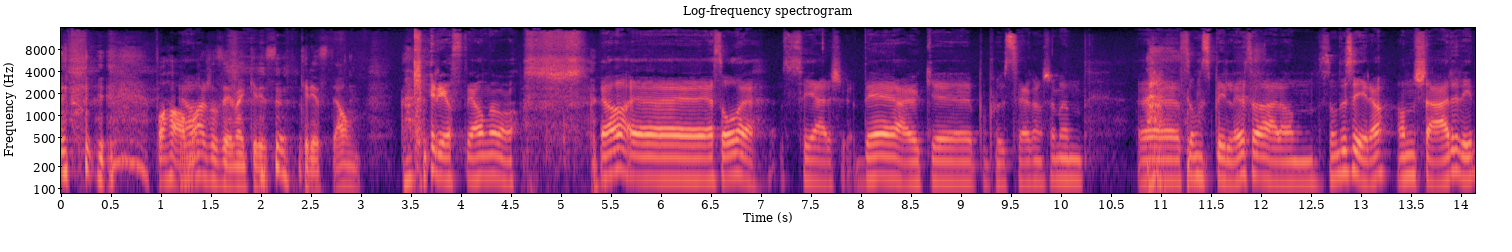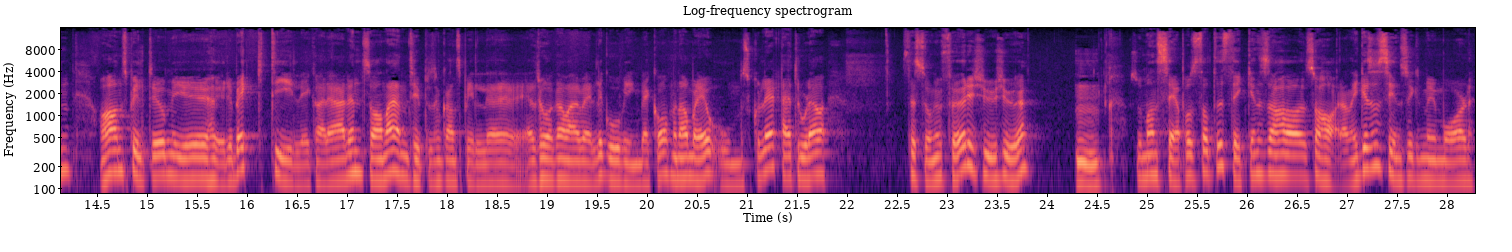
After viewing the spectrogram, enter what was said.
På Hamar så sier man Kristian Kristian Cristiano. Ja, eh, jeg så det. CR7. Det er jo ikke på plussida, kanskje, men eh, som spiller så er han, som du sier, ja, han skjærer inn. Og han spilte jo mye høyreback tidlig i karrieren, så han er en type som kan spille Jeg tror han kan være veldig god wingback òg, men han ble jo omskolert. Jeg tror det var sesongen før, i 2020. Mm. Så man ser på statistikken, så har, så har han ikke så sinnssykt mye mål.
